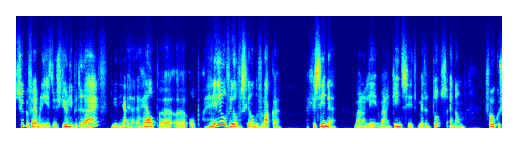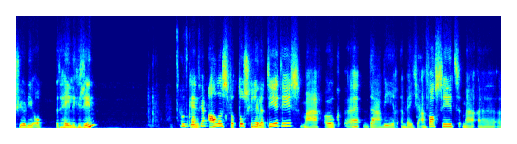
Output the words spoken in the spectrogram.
Superfamily is dus jullie bedrijf. Jullie eh, helpen uh, op heel veel verschillende vlakken gezinnen waar een, waar een kind zit met een TOS. En dan focussen jullie op het hele gezin. Dat klopt, en ja. alles wat TOS gerelateerd is, maar ook eh, daar weer een beetje aan vastzit. Maar uh,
